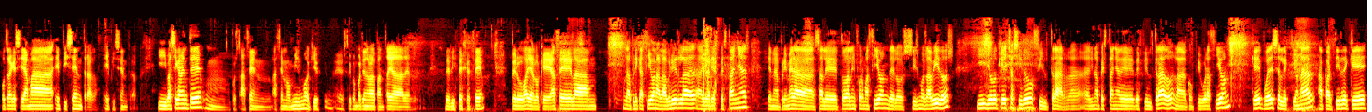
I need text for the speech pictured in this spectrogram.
otra que se llama Epicentral. Epicentral. Y básicamente, pues hacen, hacen lo mismo. Aquí estoy compartiendo la pantalla del, del ICGC. Pero vaya, lo que hace la, la aplicación al abrirla, hay varias pestañas. En la primera sale toda la información de los sismos habidos y yo lo que he hecho ha sido filtrar. Hay una pestaña de, filtrado en la configuración que puedes seleccionar a partir de qué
